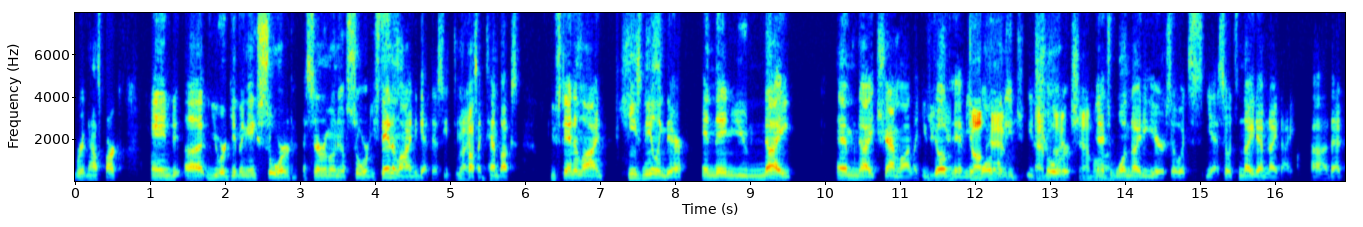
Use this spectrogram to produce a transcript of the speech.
Rittenhouse Park, and uh, you are giving a sword, a ceremonial sword. You stand in line to get this. It, it Right. costs like ten bucks. You stand in line. He's kneeling there, and then you knight M Night Shyamalan, like you, dub him. You have dub one on each each M. Shoulder, and it's one night a year. So it's yeah, so it's night M Night Night. Uh, that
